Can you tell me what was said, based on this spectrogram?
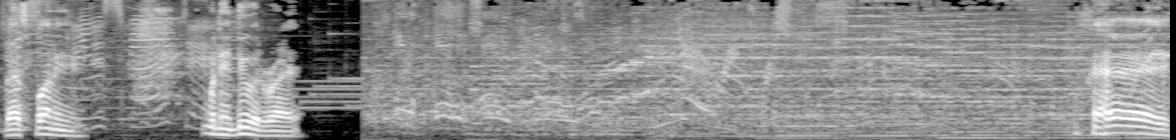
that's funny when they do it right. Hey,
